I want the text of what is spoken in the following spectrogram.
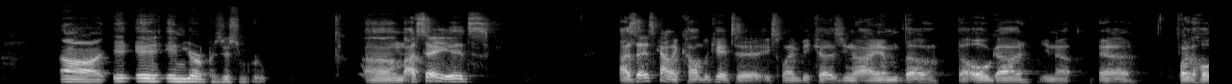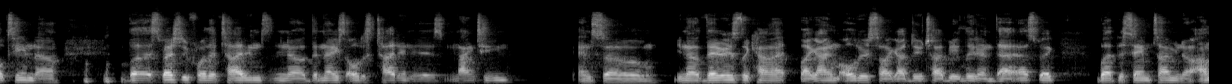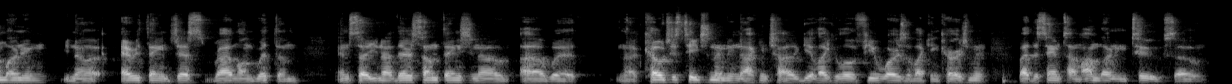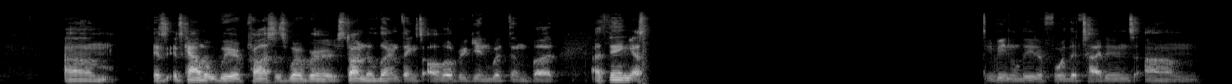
Uh, in, in your position group? Um, I'd say it's I'd say it's kind of complicated to explain because you know I am the the old guy, you know, uh, for the whole team now, but especially for the tight ends, you know, the next oldest tight end is 19, and so you know there is the kind of like I'm older, so like I do try to be a leader in that aspect, but at the same time, you know, I'm learning, you know, everything just right along with them, and so you know there's some things, you know, uh, with you coach is teaching them, and I can try to get like a little few words of like encouragement, but at the same time, I'm learning too. So um, it's, it's kind of a weird process where we're starting to learn things all over again with them. But I think as being a leader for the tight ends, um,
